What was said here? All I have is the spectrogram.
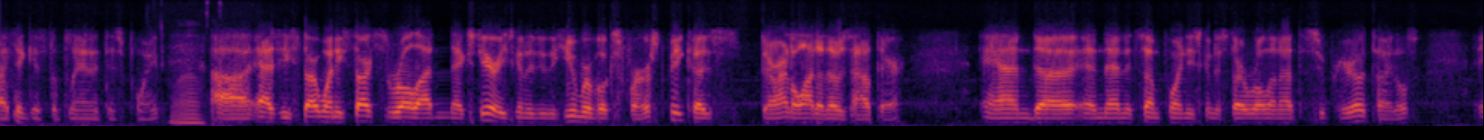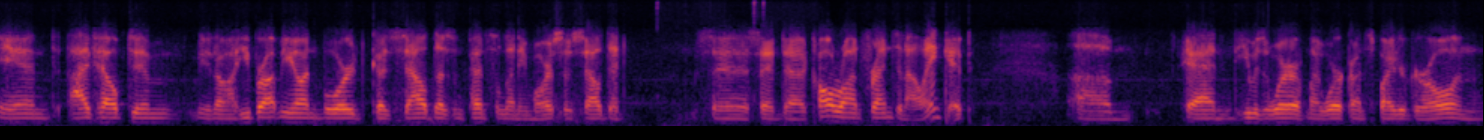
I think is the plan at this point. Wow. Uh, as he start when he starts to roll out next year, he's going to do the humor books first because there aren't a lot of those out there and uh, and then at some point he's going to start rolling out the superhero titles. And I've helped him. You know, he brought me on board because Sal doesn't pencil anymore. So Sal did said, uh, "Call Ron Frenz and I'll ink it." Um, and he was aware of my work on Spider Girl and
